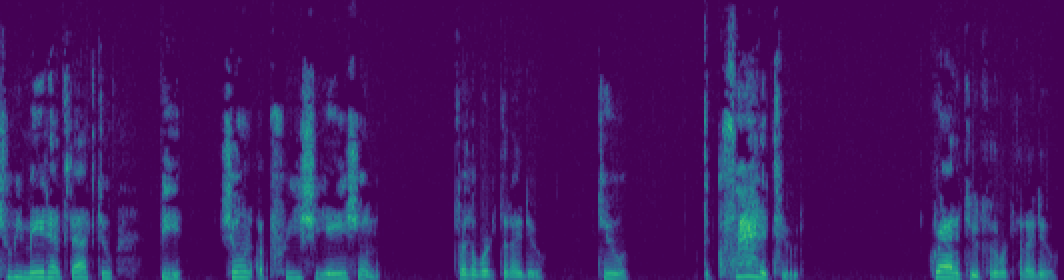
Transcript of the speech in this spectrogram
to be made head staff, to be shown appreciation for the work that I do, to the gratitude, gratitude for the work that I do.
